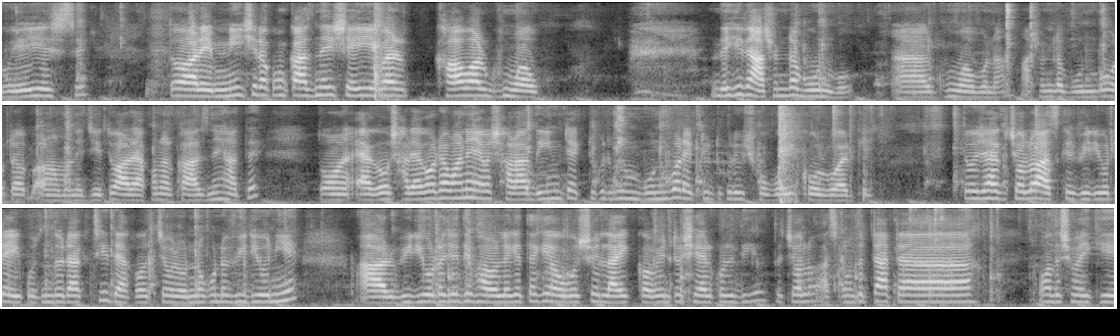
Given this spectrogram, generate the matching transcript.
হয়েই এসছে। তো আর এমনি সেরকম কাজ নেই, সেই এবার খাও আর ঘুমাও। দেখি না, আসনটা বুনবো। আর ঘুমাবো না, আসনটা বুনবো, ওটা মানে যেহেতু আর এখন আর কাজ নেই হাতে, তো এগারো, সাড়ে এগারোটা মানে এবার সারা দিনটা একটু করে বুনবো আর একটু একটু করে শোবই করব আর কি। তো যাই হোক, চলো আজকের ভিডিওটা এই পর্যন্ত রাখছি। দেখা হচ্ছে ওর অন্য কোনো ভিডিও নিয়ে। আর ভিডিওটা যদি ভালো লেগে থাকে, অবশ্যই লাইক কমেন্ট ও শেয়ার করে দিও। তো চলো, আজকের মতো টাটা। তোমাদের সবাইকে।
